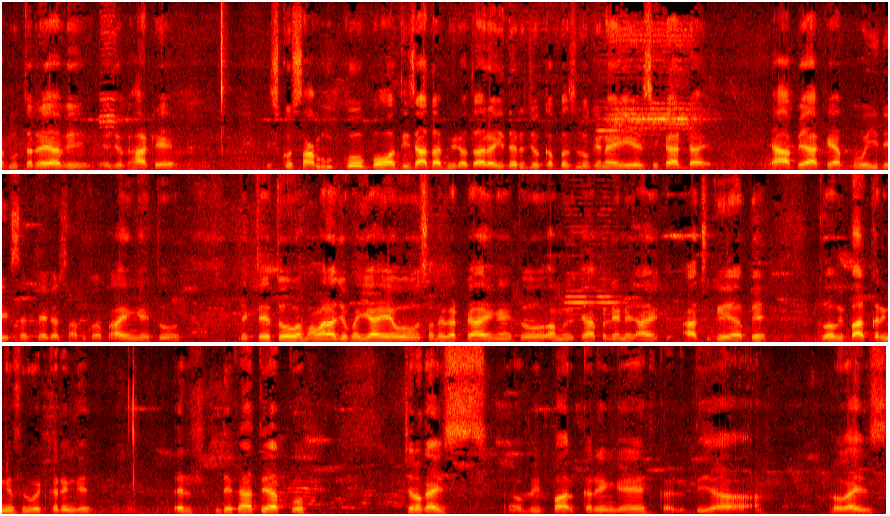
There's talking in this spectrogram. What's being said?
हम उतर रहे हैं अभी। ये जो घाट है, इसको शाम को बहुत ही ज़्यादा भीड़ होता है। इधर जो कपल्स लोग हैं ना, ये इसी का अड्डा है। यहाँ पे आके आप वही देख सकते हैं। अगर शाम को आप आएँगे तो देखते हैं तो हमारा जो भैया है, वो सदर घाट पे आएँगे तो हम यहाँ पे लेने आए, आ चुके हैं यहाँ पे। तो अभी पार्क करेंगे, फिर वेट करेंगे। फिर देखा आते आपको। चलो गाइस अभी पार्क करेंगे, कर दिया। लो गाइस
